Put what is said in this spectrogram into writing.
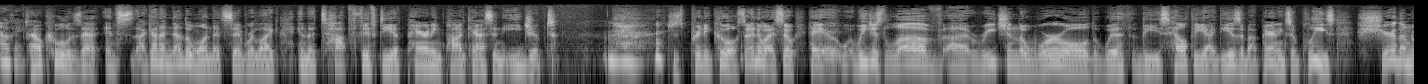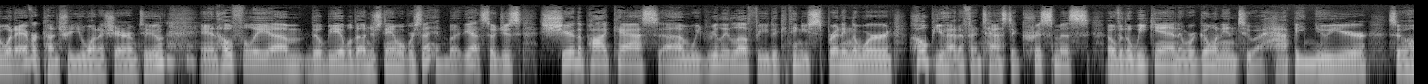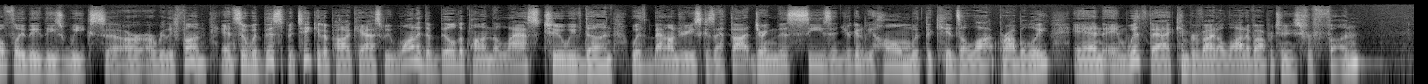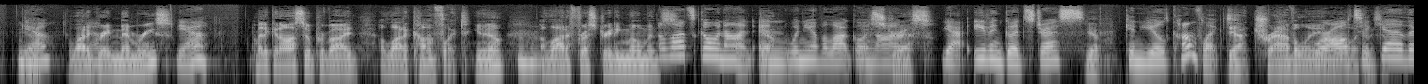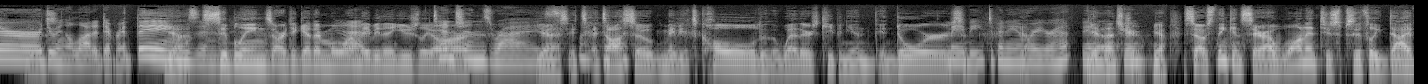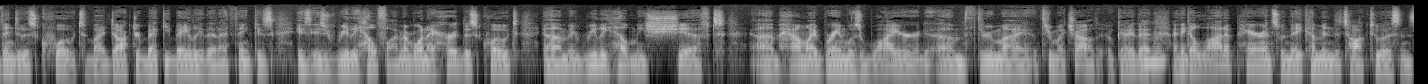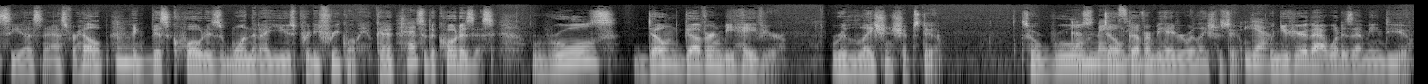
Okay. How cool is that? And I got another one that said we're like in the top 50 of parenting podcasts in Egypt. Which is pretty cool. So anyway, so hey, we just love uh, reaching the world with these healthy ideas about parenting. So please share them to whatever country you want to share them to, and hopefully um, they'll be able to understand what we're saying. But yeah, so just share the podcast. Um, we'd really love for you to continue spreading the word. Hope you had a fantastic Christmas over the weekend, and we're going into a happy New Year. So hopefully the, these weeks uh, are, are really fun. And so with this particular podcast, we wanted to build upon the last two we've done with boundaries because I thought during this season you're going to be home with the kids a lot probably, and and with that can provide a lot of opportunities for fun. you know, Yeah. a lot of great memories, Yeah. But it can also provide a lot of conflict. You know, a lot of frustrating moments. Mm-hmm. A lot's going on. And when you have a lot going of on, stress. yeah, even good stress Yep. can yield conflict. Yeah, traveling. We're and all that kind of together Yes. doing a lot of different Yeah, things and siblings are together more Yeah. maybe than they usually are. tensions rise. Yes, it's it's also maybe it's cold or the weather's keeping you in, indoors. Maybe, and- depending on yeah. where you're at. Yeah, that's true. Yeah. So I was thinking, Sara, I wanted to specifically dive into this quote by Dr. Becky Bailey that I think is is is really helpful. I remember when I heard this quote, um, it really helped me shift um, how my brain was wired um, through my through my childhood. Okay, that I think a lot of parents when they come in to talk to us and see us and ask for help, I think this quote is one that I use pretty frequently. Okay. Okay. So the quote is this: Rules don't govern behavior, relationships do. So rules don't govern behavior, relationships do. Yeah. When you hear that, what does that mean to you?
